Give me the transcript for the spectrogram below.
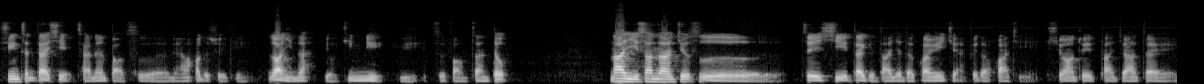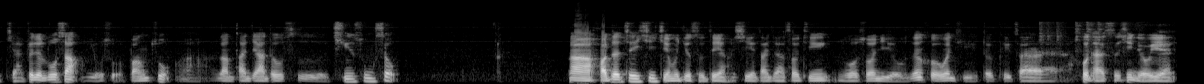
新陈代谢才能保持良好的水平，让你呢有精力与脂肪战斗。那以上呢就是这一期带给大家的关于减肥的话题，希望对大家在减肥的路上有所帮助啊，让大家都是轻松瘦。那好的，这一期节目就是这样，谢谢大家收听。如果说你有任何问题，都可以在后台私信留言，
